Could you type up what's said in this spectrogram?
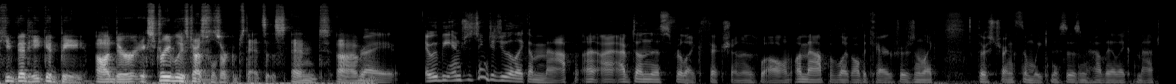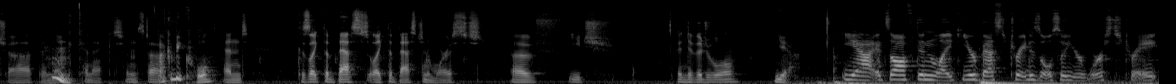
he, that he could be under extremely stressful circumstances. And, um, Right. It would be interesting to do like a map. I, I, I've done this for like fiction as well. A map of like all the characters and like their strengths and weaknesses and how they like match up and like connect and stuff. that could be cool. and because like the best, like the best and worst of each individual. Yeah. Yeah, it's often like your best trait is also your worst trait.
